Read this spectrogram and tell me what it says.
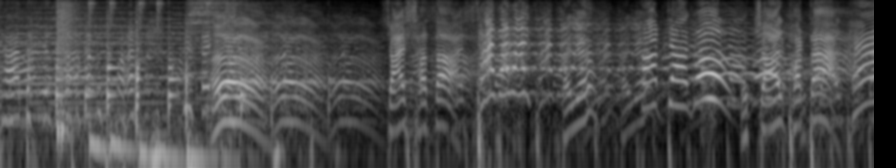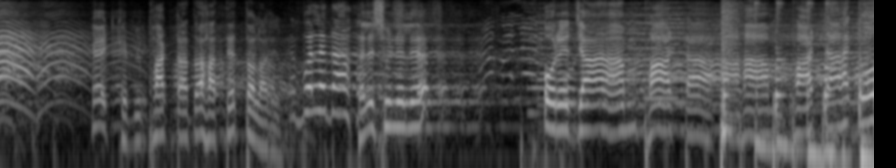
সাদা চার সাতা। তাহলে ফাটা গো। চার ফাটা? হ্যাঁ। খেপি ফাটা তো হাতের তলারে। বলে দাও। তাহলে শুনেলে ওরে জাম ফাটা আহাম ফাটা গো।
